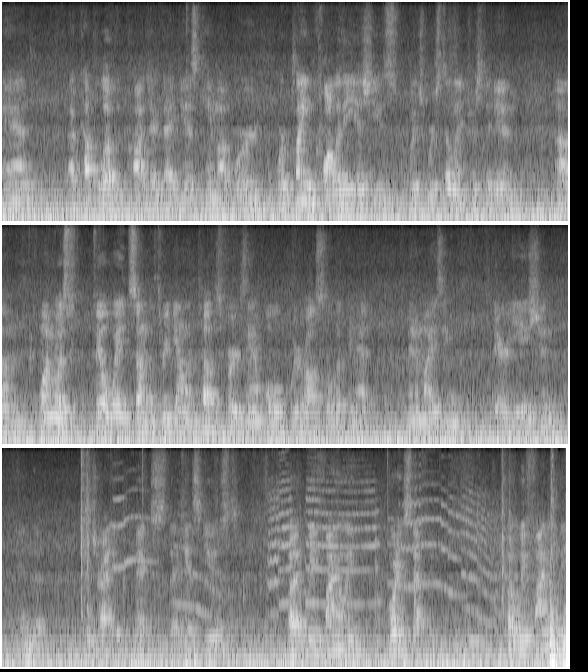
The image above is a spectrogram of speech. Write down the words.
And a couple of the project ideas came up were, were plain quality issues, which we're still interested in. Um, one was fill weights on the three gallon tubs, for example. We were also looking at minimizing variation in the, the dry mix that gets used. But we finally, morning Stephanie, but we finally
